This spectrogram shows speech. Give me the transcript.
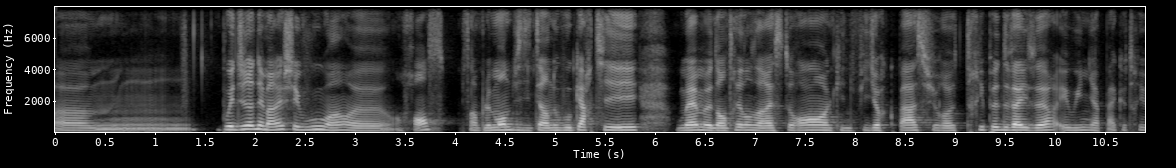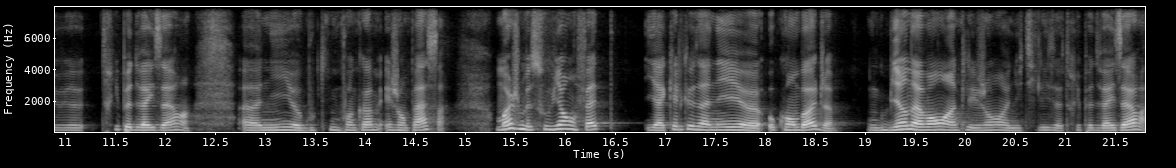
Euh, vous pouvez déjà démarrer chez vous, hein, euh, en France, simplement de visiter un nouveau quartier, ou même d'entrer dans un restaurant qui ne figure pas sur TripAdvisor. Et oui, il n'y a pas que TripAdvisor, ni Booking.com et j'en passe. Moi, je me souviens en fait, il y a quelques années au Cambodge, bien avant hein, que les gens n'utilisent TripAdvisor,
